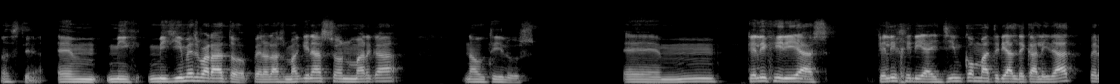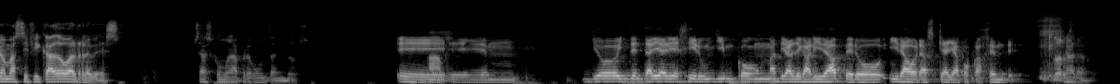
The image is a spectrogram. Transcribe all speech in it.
Hostia. Em, mi, mi gym es barato, pero las máquinas son marca Nautilus. Em, ¿Qué elegirías? ¿Qué elegiríais? ¿Gym con material de calidad, pero masificado o al revés? O sea, es como una pregunta en dos. Eh, Ah, yo intentaría elegir un gym con material de calidad, pero ir a horas que haya poca gente. claro. Claro.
